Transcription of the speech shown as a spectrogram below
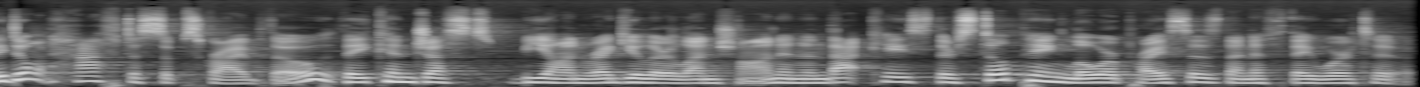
They don't have to subscribe though; they can just be on regular LUNCH:ON, and in that case, they're still paying lower prices than if they were to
